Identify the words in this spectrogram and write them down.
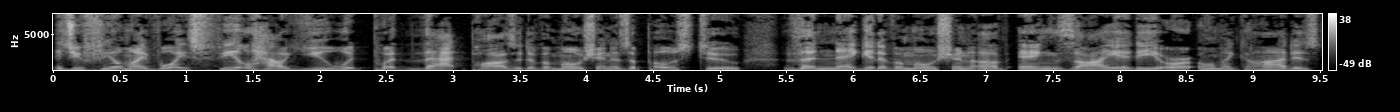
as you feel my voice, feel how you would put that positive emotion as opposed to the negative emotion of anxiety or oh my god, is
